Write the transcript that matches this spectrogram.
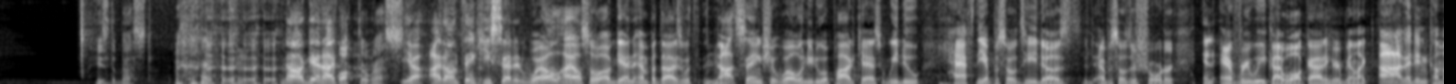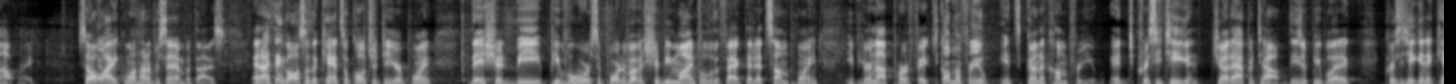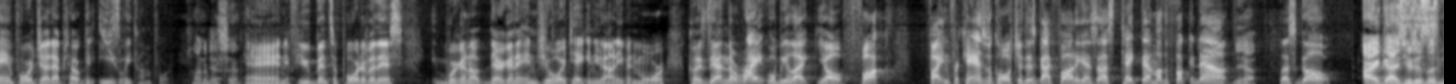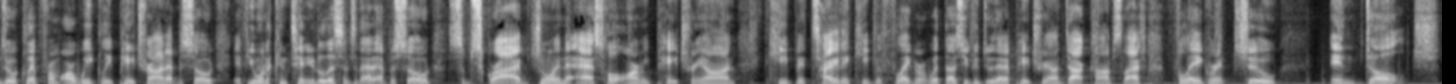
He's the best. No, again, I Fuck the rest. Yeah, I don't think he said it well. I also, again, empathize with not saying shit well when you do a podcast. We do half the episodes he does. The episodes are shorter. And every week I walk out of here being like, ah, that didn't come out right. So I 100% empathize. And I think also the cancel culture, to your point, they should be, people who are supportive of it should be mindful of the fact that at some point, if you're not perfect, it's Coming for you. it's gonna come for you. And Chrissy Teigen, Judd Apatow, these are people that Chrissy Teigen it came for. Judd Apatow could easily come for. 100%. And if you've been supportive of this, we're gonna they're gonna enjoy taking you down even more. Cause then the right will be like, yo, fuck fighting for cancel culture. This guy fought against us. Take that motherfucker down. Yeah. Let's go. All right, guys, you just listened to a clip from our weekly Patreon episode. If you want to continue to listen to that episode, subscribe, join the Asshole Army Patreon. Keep it tight and keep it flagrant with us. You can do that at patreon.com slash flagrant to indulge.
